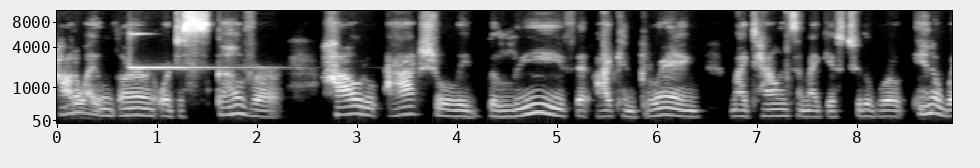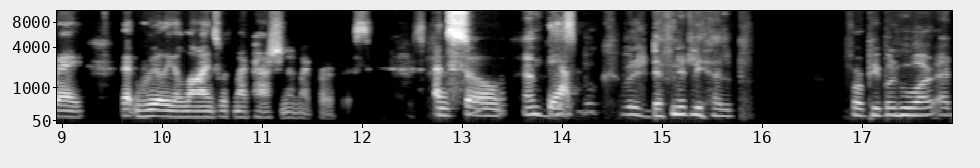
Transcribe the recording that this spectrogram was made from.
how do I learn or discover how to actually believe that I can bring my talents and my gifts to the world in a way that really aligns with my passion and my purpose? And so, and this yeah. book will definitely help for people who are at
